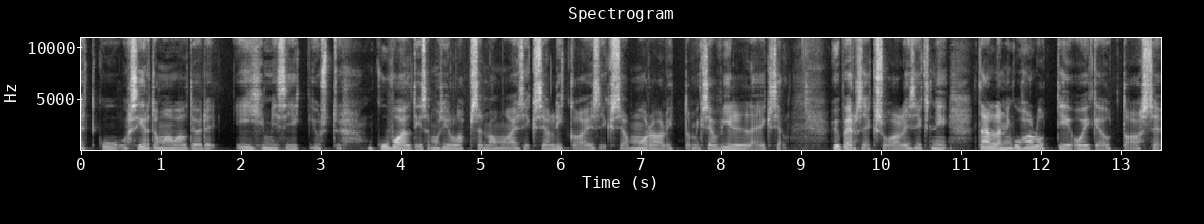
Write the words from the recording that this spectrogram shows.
Että kun siirtomaavaltioiden ihmisiä just kuvailtiin semmoisia lapsenomaisiksi ja likaisiksi ja moraalittomiksi ja villeiksi ja hyperseksuaalisiksi, niin tällä niin kuin haluttiin oikeuttaa se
